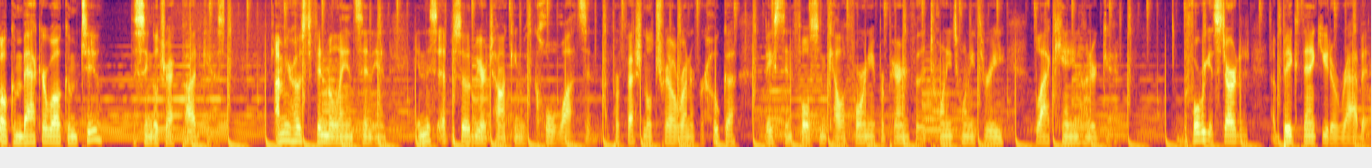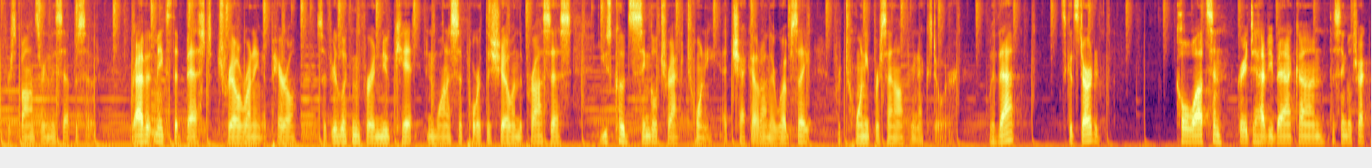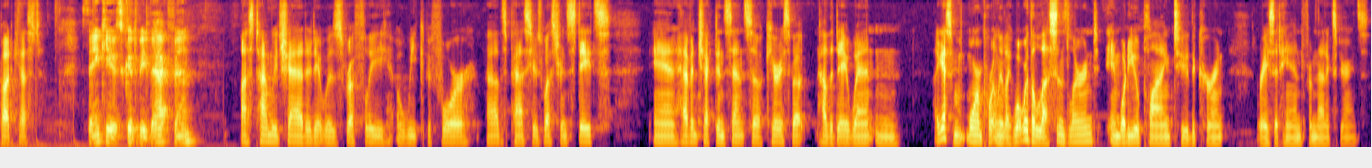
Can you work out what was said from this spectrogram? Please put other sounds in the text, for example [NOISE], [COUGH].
Welcome back or welcome to the Single Track Podcast. I'm your host, Finn Melanson, and in this episode, we are talking with Cole Watson, a professional trail runner for Hoka based in Folsom, California, preparing for the 2023 Black Canyon 100K. Before we get started, a big thank you to Rabbit for sponsoring this episode. Rabbit makes the best trail running apparel, so if you're looking for a new kit and want to support the show in the process, use code SingleTrack20 at checkout on their website for 20% off your next order. With that, let's get started. Cole Watson, great to have you back on the Single Track Podcast. Thank you. It's good to be back, Finn. Last time we chatted, it was roughly a week before uh, this past year's Western States, and haven't checked in since. So curious about how the day went, and I guess more importantly, like what were the lessons learned, and what are you applying to the current race at hand from that experience?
